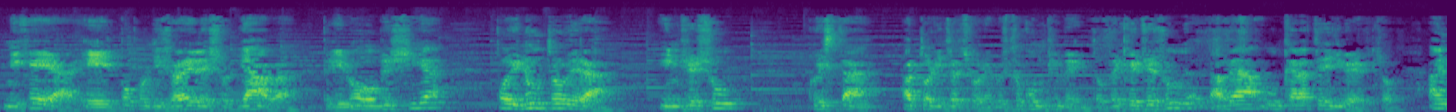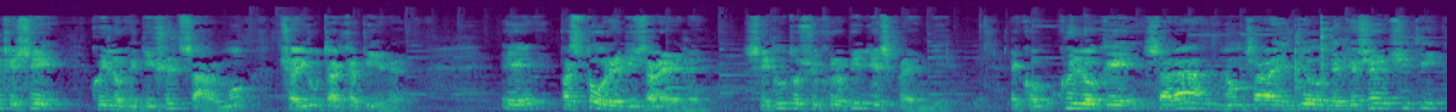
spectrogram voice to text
Michea e il popolo di Israele sognava per il nuovo Messia poi non troverà in Gesù questa attualizzazione, questo compimento, perché Gesù avrà un carattere diverso, anche se quello che dice il Salmo ci aiuta a capire e pastore di Israele, seduto sui cropigli splendi. Ecco, quello che sarà non sarà il Dio degli eserciti,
